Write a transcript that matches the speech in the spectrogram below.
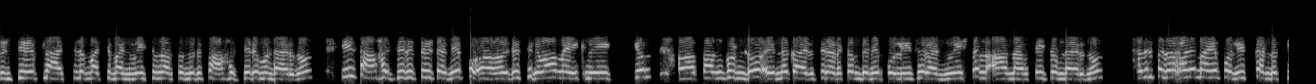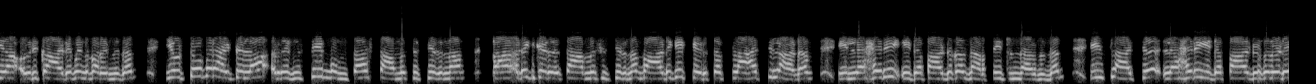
റിൻസിയുടെ ഫ്ലാറ്റിലും മറ്റും അന്വേഷണം നടത്തുന്ന ഒരു സാഹചര്യം ഉണ്ടായിരുന്നു ഈ സാഹചര്യത്തിൽ തന്നെ ഒരു സിനിമാ മേഖലയ്ക്കും ആ, പങ്കുണ്ടോ എന്ന കാര്യത്തിലടക്കം തന്നെ പോലീസ് ഒരു അന്വേഷണം നടത്തിയിട്ടുണ്ടായിരുന്നു. അതിൽ പ്രധാനമായും പോലീസ് കണ്ടെത്തിയ ഒരു കാര്യം എന്ന് പറയുന്നത് യൂട്യൂബർ ആയിട്ടുള്ള റിൻസി മുംതാസ് താമസിച്ചിരുന്ന വാടക താമസിച്ചിരുന്ന വാടകയ്ക്കെടുത്ത ഫ്ളാറ്റിലാണ് ഈ ലഹരി ഇടപാടുകൾ നടത്തിയിട്ടുണ്ടായിരുന്നത്. ഈ ഫ്ളാറ്റ് ലഹരി ഇടപാടുകളുടെ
